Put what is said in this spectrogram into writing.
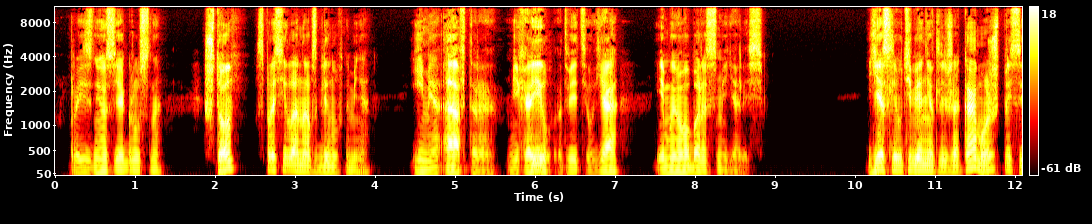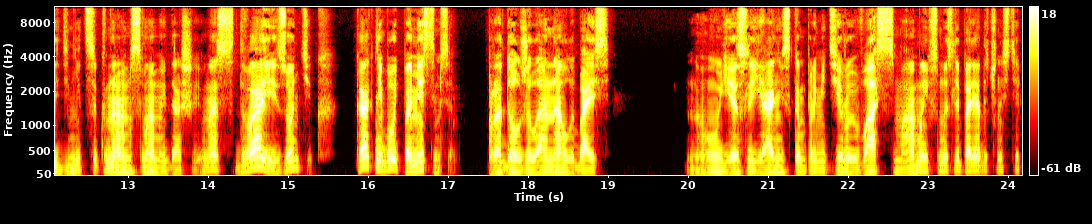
— произнес я грустно. «Что?» — спросила она, взглянув на меня. «Имя автора. Михаил», — ответил я, и мы оба рассмеялись. «Если у тебя нет лежака, можешь присоединиться к нам с мамой Дашей. У нас два и зонтик. Как-нибудь поместимся», — продолжила она, улыбаясь. «Ну, если я не скомпрометирую вас с мамой в смысле порядочности,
